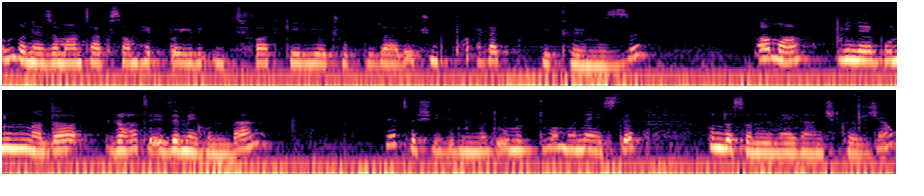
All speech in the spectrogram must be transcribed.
Bunu da ne zaman taksam hep böyle bir iltifat geliyor çok güzel diye. Çünkü parlak bir kırmızı. Ama yine bununla da rahat edemedim ben. Ne taşıydı bunun adı unuttum ama neyse. Bunu da sanırım elden çıkaracağım.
